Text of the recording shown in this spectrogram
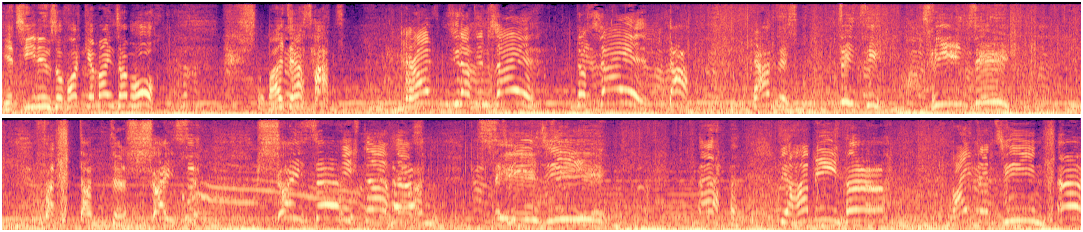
Wir ziehen ihn sofort gemeinsam hoch! Sobald er es hat! Greifen Sie nach dem Seil! Das Seil! Da! Er hat es! Ziehen Sie! Ziehen Sie! Verdammte Scheiße! Scheiße! Nicht nachlassen! Ziehen Sie! Ah, Wir haben ihn! Ah, Weiterziehen! ah,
